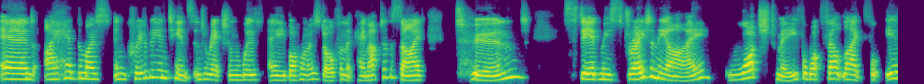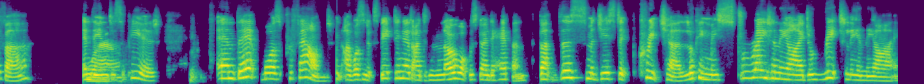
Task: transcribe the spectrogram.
and I had the most incredibly intense interaction with a bottlenose dolphin that came up to the side, turned, stared me straight in the eye, watched me for what felt like forever and wow. then disappeared. And that was profound. I wasn't expecting it. I didn't know what was going to happen. But this majestic creature looking me straight in the eye, directly in the eye,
